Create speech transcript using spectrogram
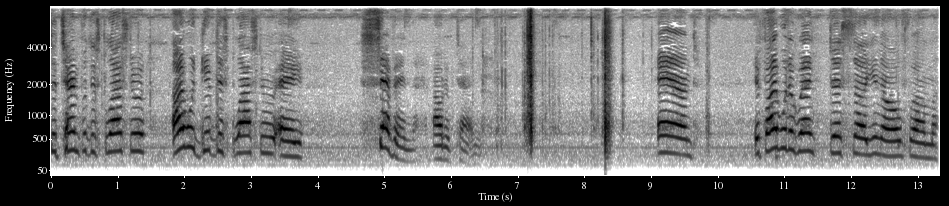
to 10 for this blaster, I would give this blaster a 7 out of 10. And if I would have ranked this, uh, you know, from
